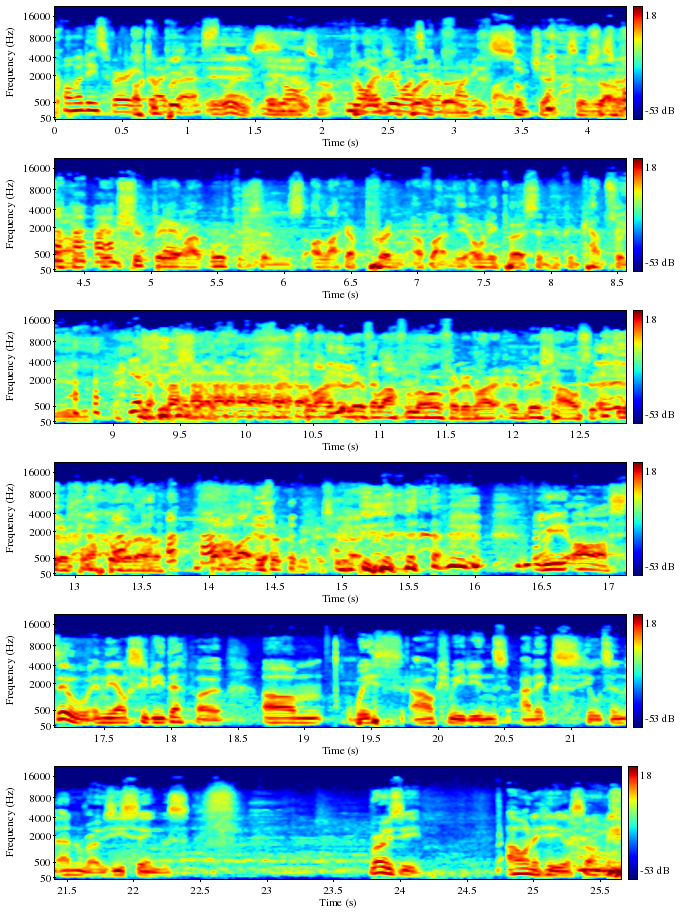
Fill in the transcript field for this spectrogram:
Comedy's very I completely- diverse. It like, is, you're yeah. not, The not everyone's going to find it It's funny. subjective as well. it should be in like Wilkinson's on like a print of like the only person who can cancel you Yeah. is yourself. Next to like live, laugh, love, and in like in this house it's three o'clock or whatever. But I like the sentiment. It's we are still in the LCB depot um, with our comedians Alex Hilton and Rosie Sings. Rosie, I want to hear your song.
